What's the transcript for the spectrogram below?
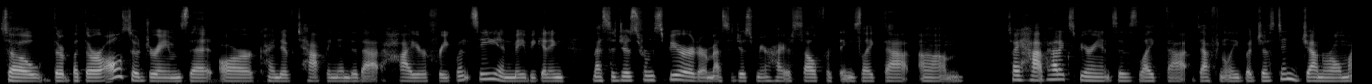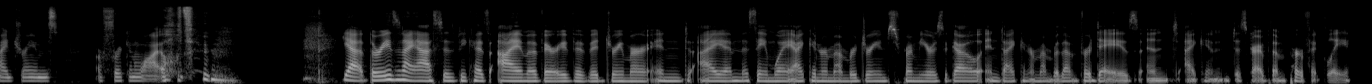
So there, but there are also dreams that are kind of tapping into that higher frequency and maybe getting messages from spirit or messages from your higher self or things like that. Um, so I have had experiences like that, definitely. But just in general, my dreams are freaking wild. Yeah, the reason I asked is because I'm a very vivid dreamer and I am the same way. I can remember dreams from years ago and I can remember them for days and I can describe them perfectly.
